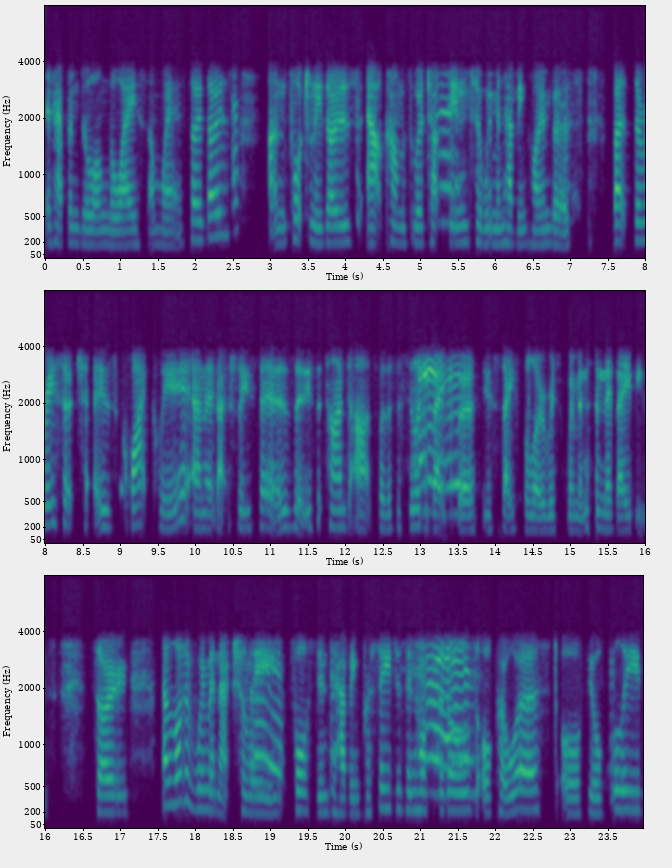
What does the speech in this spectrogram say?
it happened along the way somewhere. So those, unfortunately, those outcomes were chucked into women having home births. But the research is quite clear and it actually says that is it time to ask whether facility based birth is safe for low risk women and their babies. So a lot of women actually forced into having procedures in hospitals or coerced or feel bullied,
